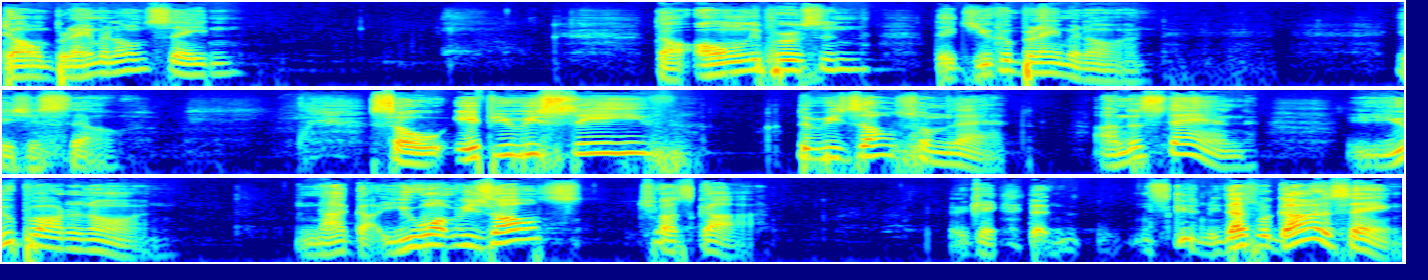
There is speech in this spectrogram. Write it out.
don't blame it on Satan. The only person that you can blame it on is yourself. So if you receive the results from that, Understand, you brought it on, not God. You want results? Trust God. Okay, that, excuse me. That's what God is saying.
